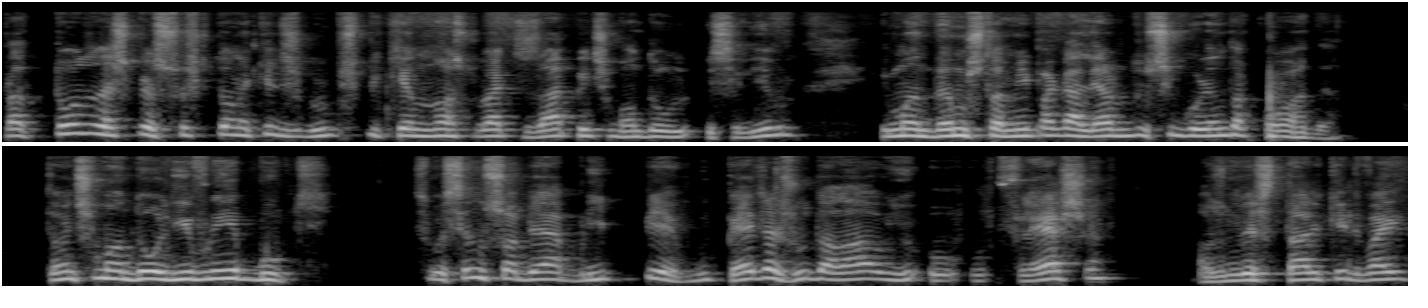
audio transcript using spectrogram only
para todas as pessoas que estão naqueles grupos pequenos nossos do WhatsApp, a gente mandou esse livro e mandamos também para a galera do Segurando a Corda. Então a gente mandou o livro em e-book. Se você não souber abrir, pede ajuda lá, o, o, o Flecha, aos universitários, que ele vai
